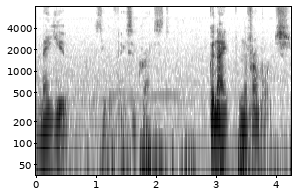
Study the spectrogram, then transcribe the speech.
And may you see the face of Christ. Good night from the front porch.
